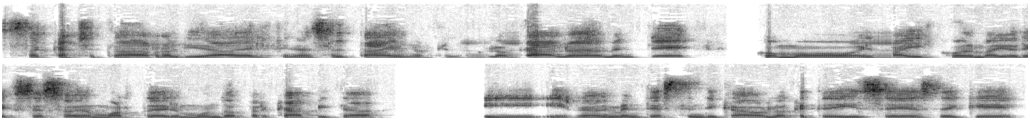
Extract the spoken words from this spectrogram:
esa cachetada realidad del Financial Times, que nos colocaba nuevamente como el país con el mayor exceso de muerte del mundo per cápita. Y, y, realmente este indicador lo que te dice es de que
